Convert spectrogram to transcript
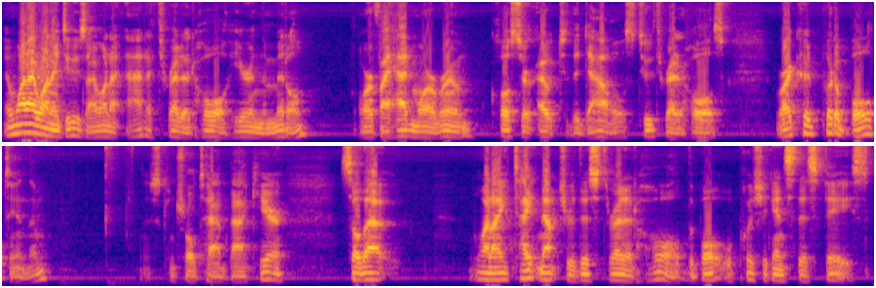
And what I want to do is I want to add a threaded hole here in the middle, or if I had more room, closer out to the dowels, two threaded holes, where I could put a bolt in them. Just control tab back here, so that when I tighten up through this threaded hole, the bolt will push against this face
